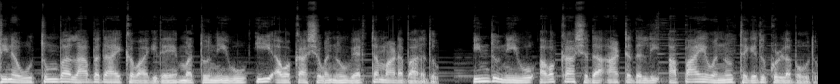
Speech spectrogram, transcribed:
ದಿನವು ತುಂಬಾ ಲಾಭದಾಯಕವಾಗಿದೆ ಮತ್ತು ನೀವು ಈ ಅವಕಾಶವನ್ನು ವ್ಯರ್ಥ ಮಾಡಬಾರದು. ಇಂದು ನೀವು ಅವಕಾಶದ ಆಟದಲ್ಲಿ ಅಪಾಯವನ್ನು ತೆಗೆದುಕೊಳ್ಳಬಹುದು.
